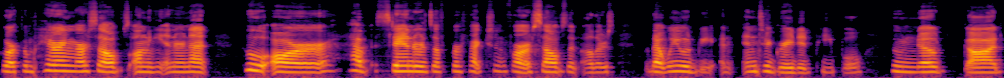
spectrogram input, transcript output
who are comparing ourselves on the internet who are have standards of perfection for ourselves and others, that we would be an integrated people who know God,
